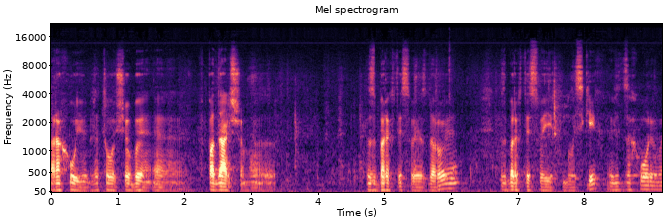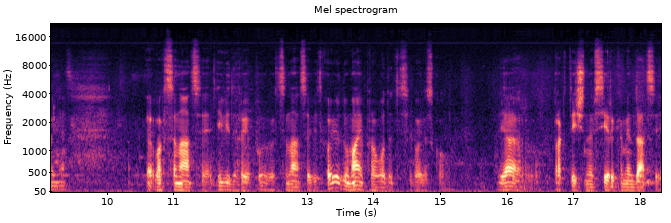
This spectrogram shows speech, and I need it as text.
рахую для того, щоб е, в подальшому е, зберегти своє здоров'я, зберегти своїх близьких від захворювання. Е, Вакцинація і від грипу, і вакцинація від ковіду має проводитися обов'язково. Я практично всі рекомендації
